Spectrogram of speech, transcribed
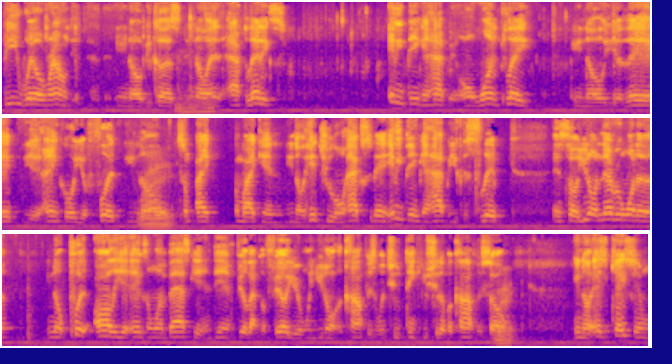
be well rounded. You know, because you know in athletics, anything can happen on one play. You know, your leg, your ankle, your foot. You know, Right. somebody somebody can you know hit you on accident. Anything can happen. You can slip, and so you don't never want to you know, put all of your eggs in one basket and then feel like a failure when you don't accomplish what you think you should have accomplished. So, right. you know, education,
